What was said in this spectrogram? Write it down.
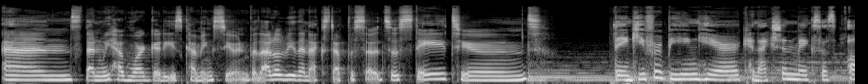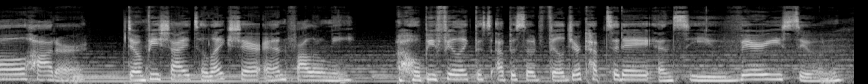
And then we have more goodies coming soon, but that'll be the next episode. So stay tuned. Thank you for being here. Connection makes us all hotter. Don't be shy to like, share, and follow me. I hope you feel like this episode filled your cup today and see you very soon.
